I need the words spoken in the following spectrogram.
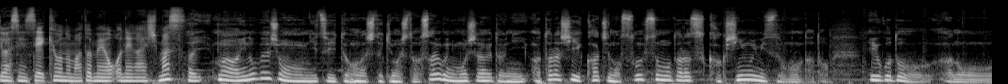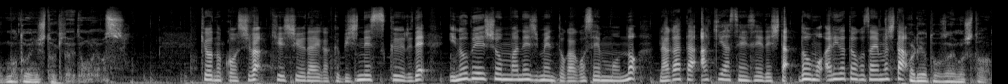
では先生今日のまとめをお願いします。はい。まあイノベーションについてお話してきました。最後に申し上げたように新しい価値の創出をもたらす革新を意味するものだということをあのまとめにしておきたいと思います。今日の講師は九州大学ビジネススクールでイノベーションマネジメントがご専門の永田昭也先生でした。どうもありがとうございました。ありがとうございました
